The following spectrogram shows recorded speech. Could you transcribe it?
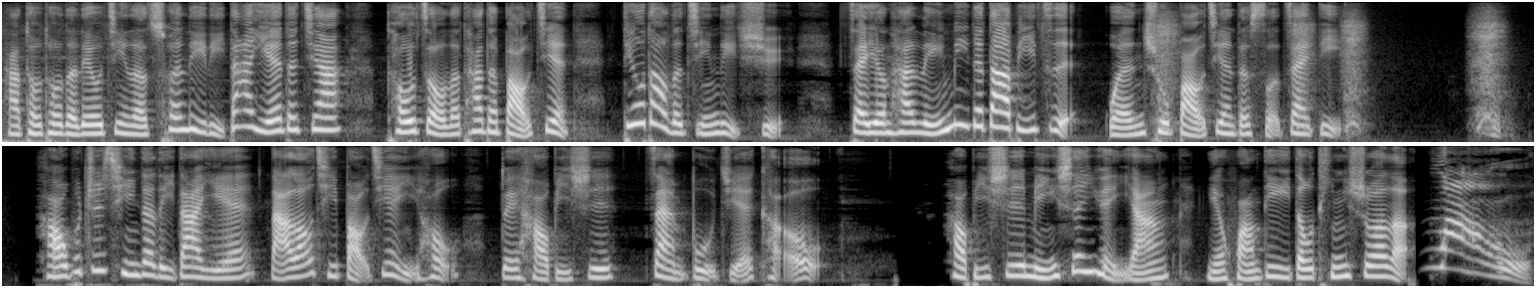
他偷偷的溜进了村里李大爷的家，偷走了他的宝剑，丢到了井里去，再用他灵敏的大鼻子闻出宝剑的所在地。毫不知情的李大爷打捞起宝剑以后，对好鼻师赞不绝口。好鼻师名声远扬，连皇帝都听说了。哇哦！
